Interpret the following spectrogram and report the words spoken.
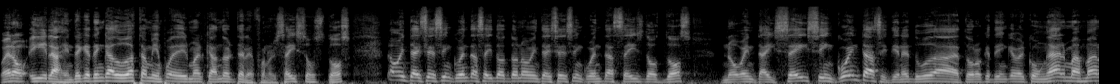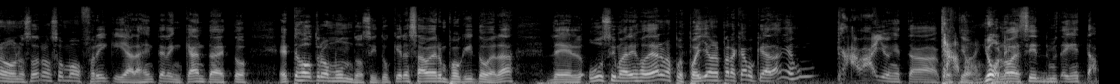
Bueno, y la gente que tenga dudas también puede ir marcando el teléfono, el 622-9650, 622-9650. Si tienes dudas de todo lo que tiene que ver con armas, mano, nosotros somos freak y a la gente le encanta esto. Este es otro mundo. Si tú quieres saber un poquito, ¿verdad? Del uso y manejo de armas, pues puedes llamar para acá porque Adán es un caballo en esta cuestión. Por no decir en esta...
